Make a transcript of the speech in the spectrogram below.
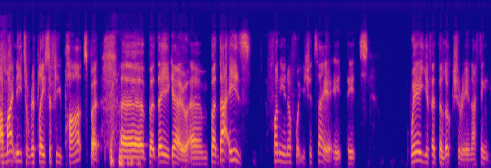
I might need to replace a few parts, but uh, but there you go. Um, but that is funny enough. What you should say, it, it's where you've had the luxury, and I think,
